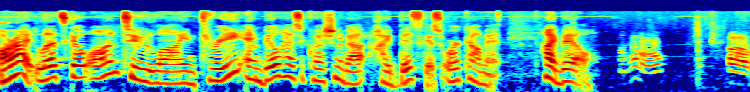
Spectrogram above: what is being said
All right, let's go on to line three. And Bill has a question about hibiscus or a comment. Hi, Bill. Uh, Hello. Uh,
